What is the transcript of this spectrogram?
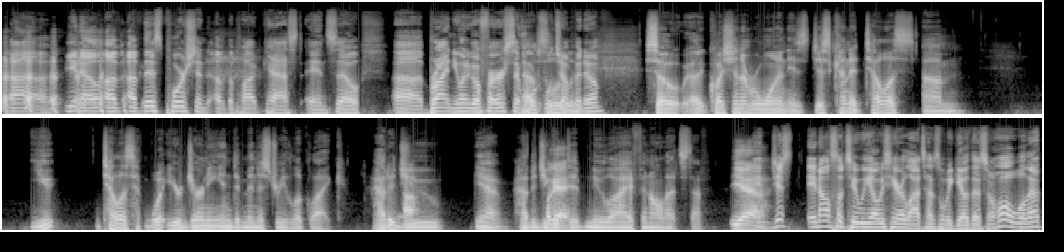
uh, you know of, of this portion of the podcast. And so, uh, Brian, you want to go first, and we'll, we'll jump into him. So, uh, question number one is just kind of tell us, um, you tell us what your journey into ministry looked like. How did Ah. you, yeah, how did you Okay. get to new life and all that stuff? Yeah. And just and also too, we always hear a lot of times when we go this. Oh, well, that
